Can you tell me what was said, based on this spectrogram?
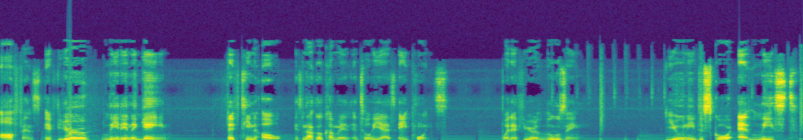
offense, if you're leading the game 15 0, it's not going to come in until he has 8 points. But if you're losing, you need to score at least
